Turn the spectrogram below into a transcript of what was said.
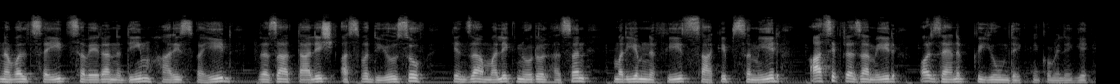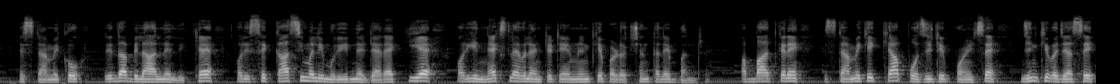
नवल सईद, सवेरा नदीम, हारिस वहीद, रजा तालिश, असवद यूसुफ किन्जा मलिक, नूरुल हसन, मरियम नफीस, साकिब समीर आसिफ रजा मीर और जैनब क्यूम देखने को मिलेंगे। इस ड्रामे को रिदा बिलाल ने लिखा है और इसे कासिम अली मुरीद ने डायरेक्ट किया है और ये नेक्स्ट लेवल एंटरटेनमेंट के प्रोडक्शन तले बन रहे हैं। अब बात करें इस ड्रामे के क्या पॉजिटिव पॉइंट्स हैं, जिनकी वजह से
